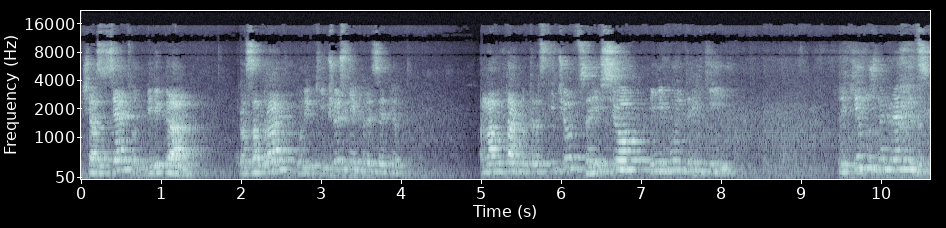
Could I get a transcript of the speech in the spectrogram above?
сейчас взять вот берега, разобрать у реки, что с ней произойдет? Она вот так вот растечется, и все, и не будет реки. Реке нужны границы.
